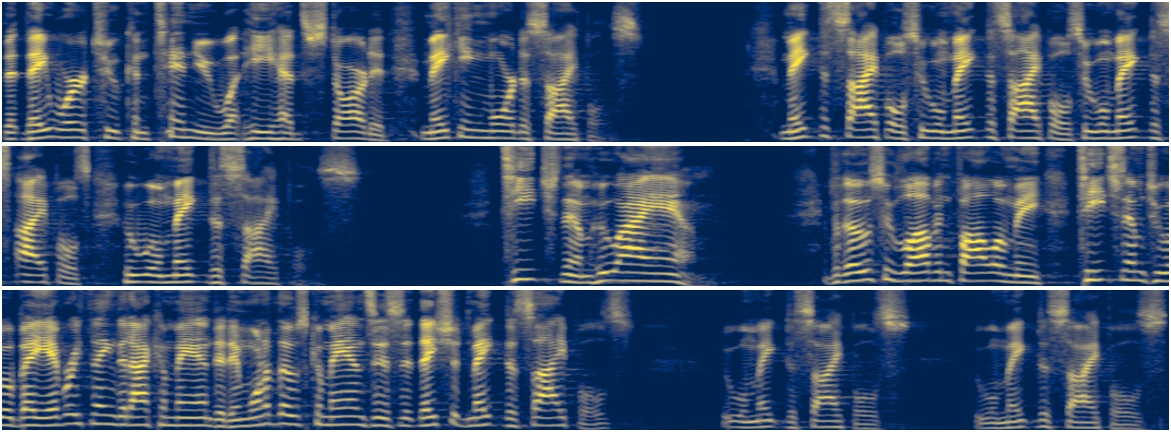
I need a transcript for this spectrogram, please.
that they were to continue what he had started, making more disciples. Make disciples who will make disciples, who will make disciples, who will make disciples. Teach them who I am. For those who love and follow me, teach them to obey everything that I commanded. And one of those commands is that they should make disciples who will make disciples who will make disciples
